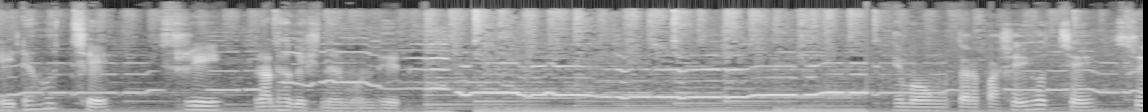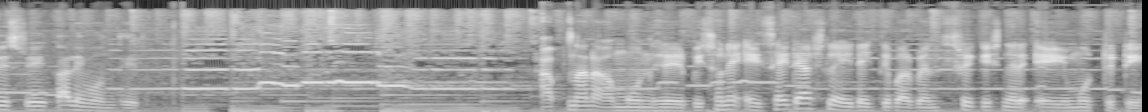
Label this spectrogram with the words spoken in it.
এইটা হচ্ছে শ্রী রাধাকৃষ্ণের মন্দির। এবং তার পাশেই হচ্ছে শ্রী শ্রী কালী মন্দির। আপনারা মন্দিরের পিছনে এই সাইডে আসলেই দেখতে পারবেন শ্রীকৃষ্ণের এই মূর্তিটি।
